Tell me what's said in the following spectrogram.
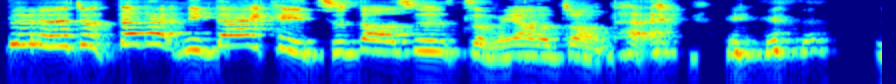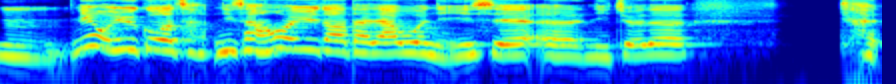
对对，就大概你大概可以知道是怎么样的状态。嗯，你有遇过常，你常会遇到大家问你一些呃，你觉得很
